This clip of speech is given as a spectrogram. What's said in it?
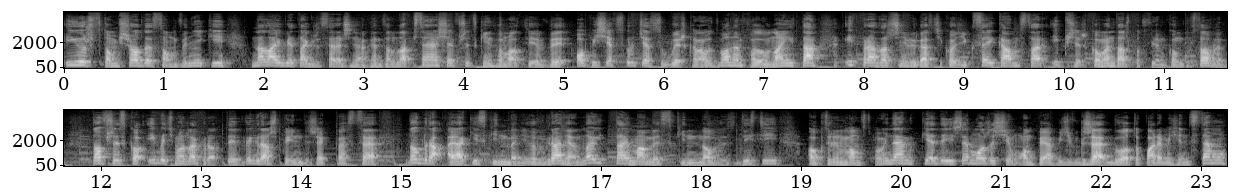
i już w tą środę są wyniki na live, także serdecznie zachęcam do napisania się, wszystkie informacje w opisie, w skrócie subujesz kanał z dzwonem, follow na Insta i sprawdzasz czy nie wygrasz Ci kodzik SEJCAMSTAR i piszesz komentarz pod filmem konkursowym. To wszystko i być może akurat Ty wygrasz 5 dyszek PSC. Dobra, a jaki skin będzie do wygrania? No i tutaj mamy skin nowy z DC, o którym Wam wspominałem kiedyś, że może się on pojawić w grze. Było to parę miesięcy temu,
